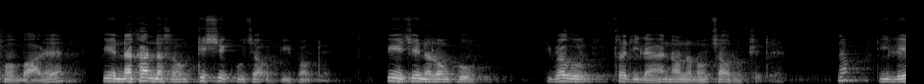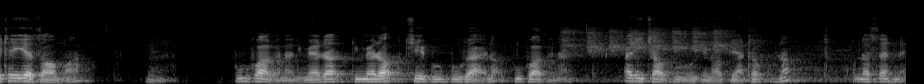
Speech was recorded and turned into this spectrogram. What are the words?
ခွန်ပါတယ်ပြီးရင်နက်ခတ်နှစ်စုံ1896အပြီးပေါက်တယ်ပြီးရင်ရှင်းနှလုံးကို ဒီဘက်ကိုဆက်ကြည့်လိုက်ရင်နောက်နှလုံး6လို့ဖြစ်တယ်နော်ဒီလေးထက်ရက်ဆောင်မှာပူးဖွားကနာဒီမဲ့တော့ဒီမဲ့တော့ခြေဘူးပူးထားရနော်ပူးဖွားကနာအဲ့ဒီ6ဘူးကိုကျွန်တော်ပြန်ထုတ်နော်92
